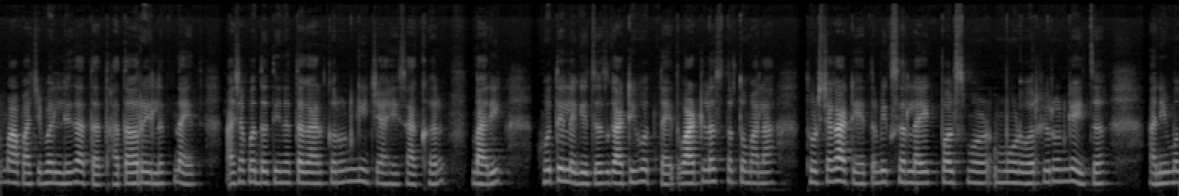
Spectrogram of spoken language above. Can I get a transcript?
मापाचे बनले जातात हातावर रेलत नाहीत. अशा पद्धतीनं तगार करून घ्यायची आहे साखर. बारीक होते लगेचच गाठी होत नाहीत. वाटलंच तर तुम्हाला थोडशा गाठी आहेत तर मिक्सरला एक पल्स मोड मोडवर फिरून घ्यायचं. आणि मग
